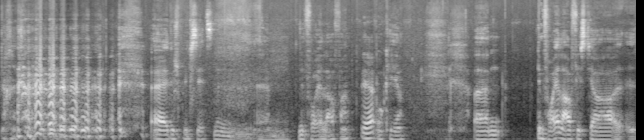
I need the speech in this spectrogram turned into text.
äh, du sprichst jetzt einen, ähm, einen Feuerlauf an? Ja. Okay, ja. Ähm, der Feuerlauf ist ja äh,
